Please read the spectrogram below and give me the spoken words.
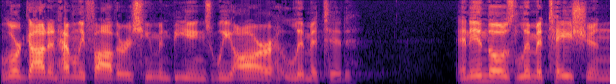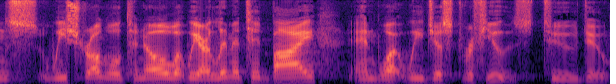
Lord God and Heavenly Father, as human beings, we are limited. And in those limitations, we struggle to know what we are limited by and what we just refuse to do.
